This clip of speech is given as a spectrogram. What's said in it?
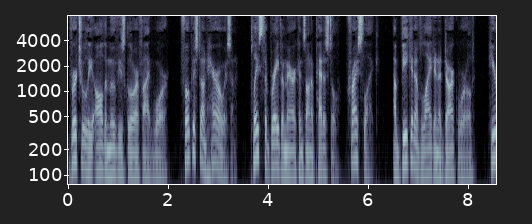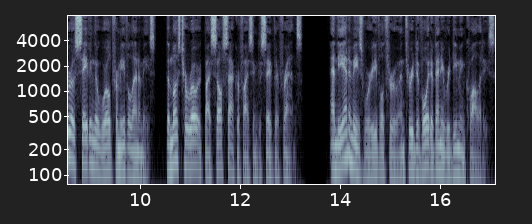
Virtually all the movies glorified war, focused on heroism, placed the brave Americans on a pedestal, Christ like, a beacon of light in a dark world, heroes saving the world from evil enemies, the most heroic by self sacrificing to save their friends. And the enemies were evil through and through devoid of any redeeming qualities.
